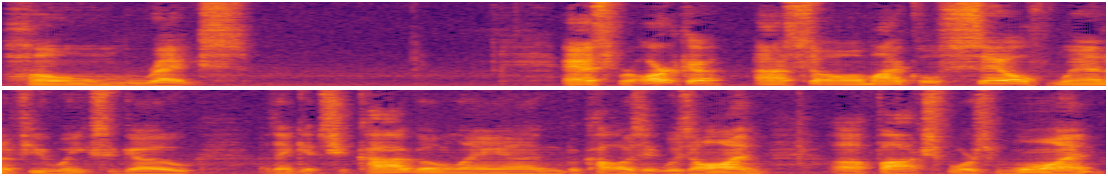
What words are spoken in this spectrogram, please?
home race. As for ARCA, I saw Michael Self win a few weeks ago. I think it's Chicagoland because it was on uh, Fox Sports 1.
